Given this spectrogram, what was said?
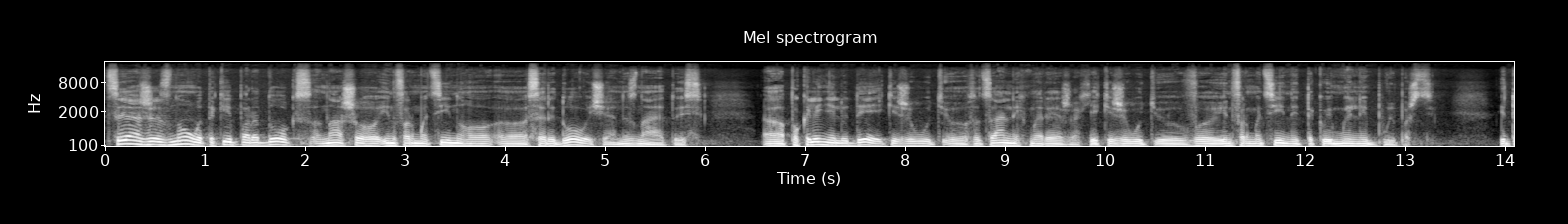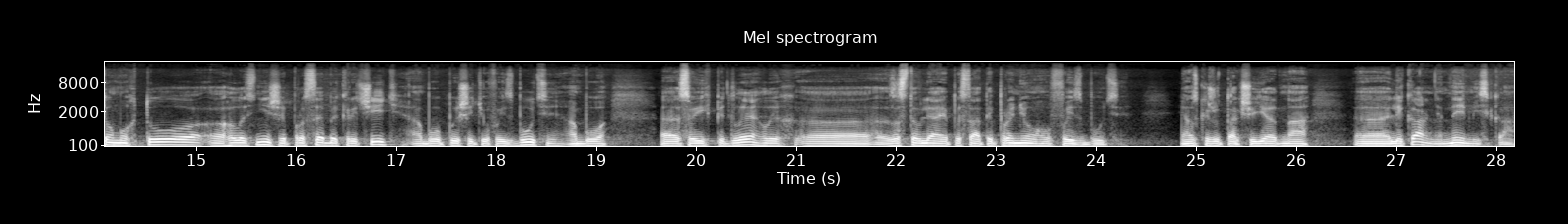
це ж знову такий парадокс нашого інформаційного е, середовища, не знаю, тобто покоління людей, які живуть е, в соціальних мережах, які живуть в інформаційній такій мильній бульбашці. І тому, хто голосніше про себе кричить або пише у Фейсбуці, або своїх підлеглих заставляє писати про нього в Фейсбуці. Я вам скажу так, що є одна лікарня, не міська,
